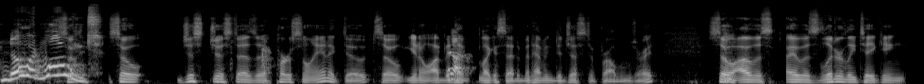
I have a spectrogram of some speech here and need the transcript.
No, it won't. so just just as a personal anecdote, so you know, I've been Yeah. hav- like I said, I've been having digestive problems, right? So Hmm. I was I was literally taking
